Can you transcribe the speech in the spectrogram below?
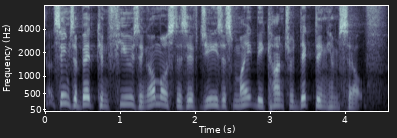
It seems a bit confusing, almost as if Jesus might be contradicting himself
